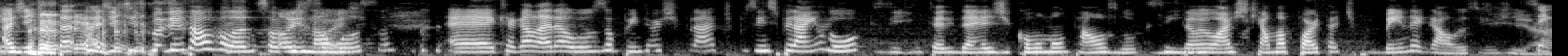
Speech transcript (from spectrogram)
A gente, até- a gente inclusive tava falando sobre Hoje isso no hoje. almoço. É que a galera usa o Pinterest pra, tipo, se inspirar em looks e ter ideias de como montar os looks. Sim. Então eu acho que é uma porta, tipo, bem legal, assim, de... Sim,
